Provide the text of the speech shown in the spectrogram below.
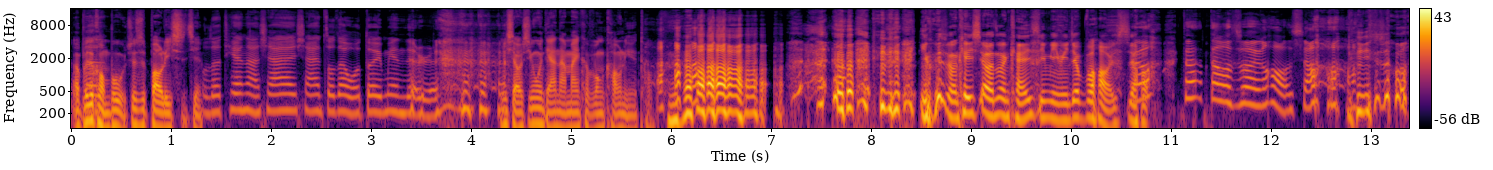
啊，不是恐怖，就是暴力事件。我的天呐！现在现在坐在我对面的人，你小心，我等下拿麦克风敲你的头。你为什么可以笑得这么开心？明明就不好笑。但但我觉得很好笑。你说，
